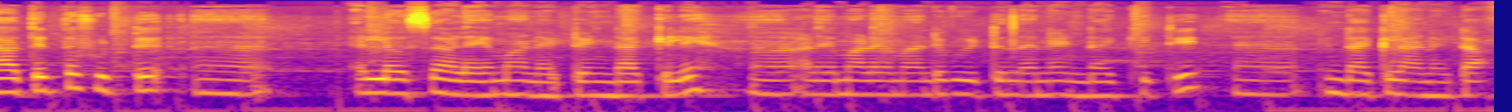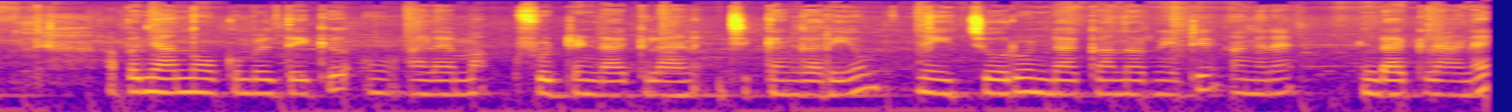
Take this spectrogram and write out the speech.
രാത്രിത്തെ ഫുഡ് എല്ലാ ദിവസവും ഇളയമാണ് കേട്ടോ ഉണ്ടാക്കൽ ഇളയമാന്റെ വീട്ടിൽ നിന്ന് തന്നെ ഉണ്ടാക്കിയിട്ട് ഉണ്ടാക്കലാണ് കേട്ടോ അപ്പം ഞാൻ നോക്കുമ്പോഴത്തേക്ക് ഇളയമ്മ ഫുഡ് ഉണ്ടാക്കലാണ്. ചിക്കൻ കറിയും നെയ്ച്ചോറും ഉണ്ടാക്കാമെന്ന് പറഞ്ഞിട്ട് അങ്ങനെ ഉണ്ടാക്കലാണ്.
